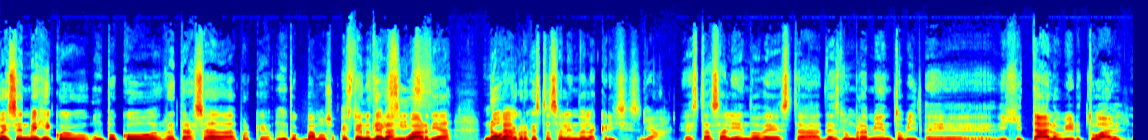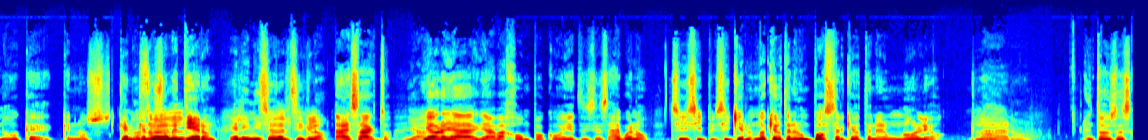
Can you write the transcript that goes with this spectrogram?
Pues en México un poco retrasada, porque un poco vamos ¿Está en cuestiones de vanguardia. No, La- yo creo que está saliendo de la crisis. Ya. Está saliendo de este deslumbramiento eh, digital o virtual, ¿no? Que, que nos, Que nos que sometieron. El inicio del siglo. Ah, exacto. Ya. Y ahora ya, ya bajó un poco y dices, ah, bueno, sí, sí, sí quiero, no quiero tener un póster, quiero tener un óleo. ¿no? Claro. Entonces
